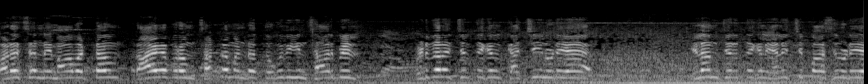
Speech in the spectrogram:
வடசென்னை மாவட்டம் ராயபுரம் சட்டமன்ற தொகுதியின் சார்பில் விடுதலை சிறுத்தைகள் கட்சியினுடைய இளம் சிறுத்தைகள் எழுச்சி பாசனுடைய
